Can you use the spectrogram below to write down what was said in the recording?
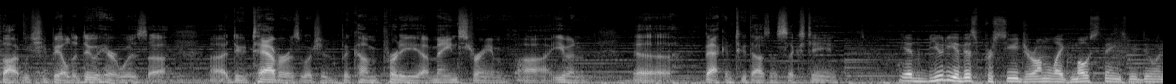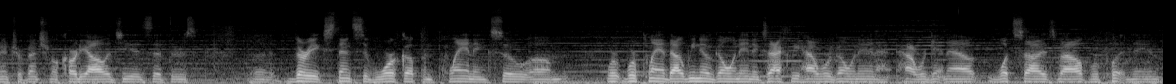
thought we should be able to do here was uh, uh, do TAVRs, which had become pretty uh, mainstream uh, even uh, back in 2016. Yeah, the beauty of this procedure, unlike most things we do in interventional cardiology, is that there's very extensive workup and planning. So um, we're, we're, planned out. We know going in exactly how we're going in, how we're getting out, what size valve we're putting in.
